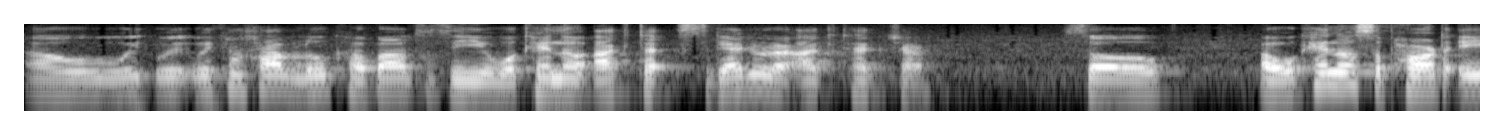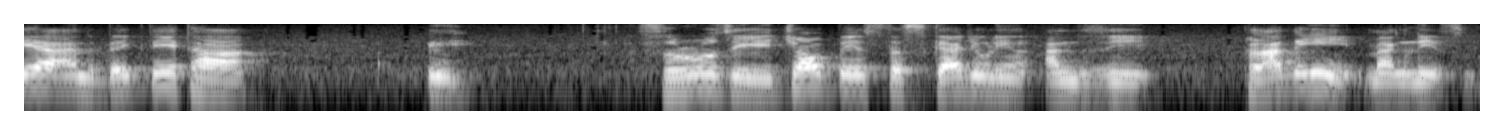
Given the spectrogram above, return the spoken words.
uh, we, we, we, can have a look about the Volcano scheduler architecture. So uh, Volcano support AI and big data through the job-based scheduling and the plug-in mechanism.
